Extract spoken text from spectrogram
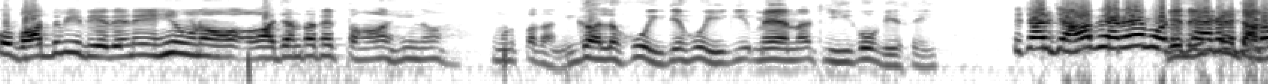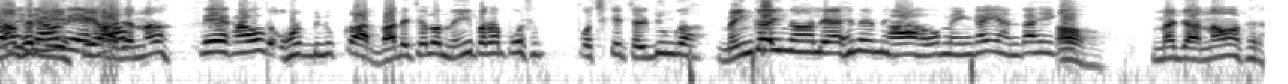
ਉਹ ਵੱਧ ਵੀ ਦੇ ਦੇਣੇ ਇਹ ਹੁਣ ਆ ਜਾਂਦਾ ਤੇ ਤਾਂ ਹੀ ਨਾ। ਹੁਣ ਪਤਾ ਨਹੀਂ ਗੱਲ ਹੋਈ ਤੇ ਹੋਈ ਕਿ ਮੈਂ ਨਾ ਠੀਕ ਹੋਵੇ ਸਹੀ। ਤੇ ਚੱਲ ਜਾਓ ਫਿਰ ਜੇ ਨਹੀਂ ਮੋਟਰਸਾਈਕਲ ਮੈਂ ਜਾਣਾ ਫਿਰ ਵੇਖ ਕੇ ਆ। ਜਾਣਾ। ਵੇਖ ਆਓ। ਤੇ ਹੁਣ ਮੈਨੂੰ ਘਰ ਦਾ ਤੇ ਚਲੋ ਨਹੀਂ ਪਤਾ ਪੁੱਛ ਪੁੱਛ ਕੇ ਚੱਲ ਜੂੰਗਾ। ਮਹਿੰਗਾ ਹੀ ਨਾ ਲਿਆ ਇਹਨੇ ਨੇ ਆਹੋ ਮਹਿੰਗਾ ਹੀ ਆਂਦਾ ਸੀ। ਆਹੋ ਮੈਂ ਜਾਣਾ ਵਾਂ ਫਿਰ।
